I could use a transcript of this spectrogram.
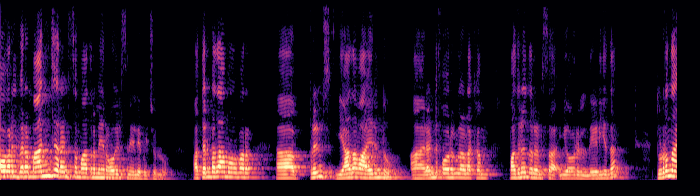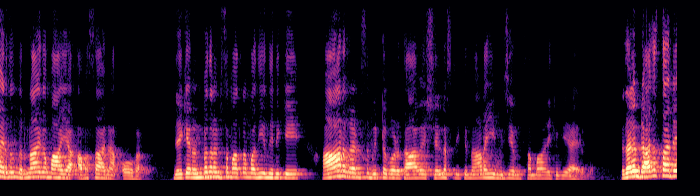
ഓവറിൽ വെറും അഞ്ച് റൺസ് മാത്രമേ റോയൽസിന് ലഭിച്ചുള്ളൂ. പത്തൊൻപതാം ഓവർ പ്രിൻസ് യാദവ് ആയിരുന്നു രണ്ട് ഫോറുകളടക്കം പതിനൊന്ന് റൺസ് ഈ ഓവറിൽ നേടിയത്. തുടർന്നായിരുന്നു നിർണായകമായ അവസാന ഓവർ. ജയിക്കാൻ ഒൻപത് റൺസ് മാത്രം മതിയെന്നിരിക്കെ ആറ് റൺസ് വിട്ടുകൊടുത്ത് ആവേശ് എൽ എസ് നാടകീയ വിജയം സമ്മാനിക്കുകയായിരുന്നു. എന്തായാലും രാജസ്ഥാന്റെ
